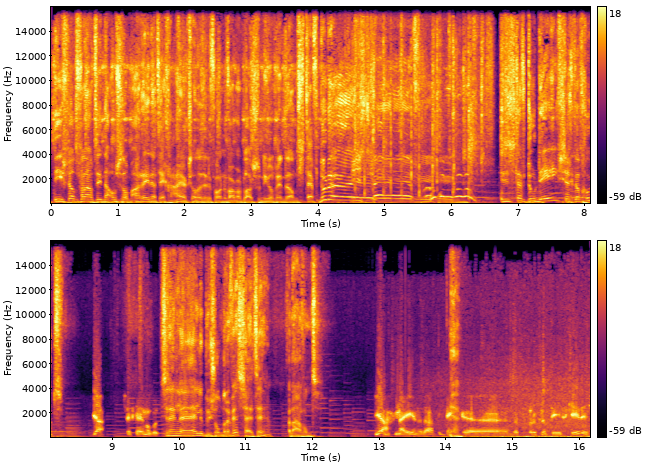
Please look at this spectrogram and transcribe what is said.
Die speelt vanavond in de Amsterdam Arena tegen Ajax. Aan de telefoon een warm applaus voor niemand minder dan Stef Doede. Stef! Is het Stef Doudé, zeg ik dat goed? Ja, zeg je helemaal goed. Het is een hele, hele bijzondere wedstrijd, hè, vanavond. Ja, nee, inderdaad. Ik denk eh, dat het voor de club de eerste keer is.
